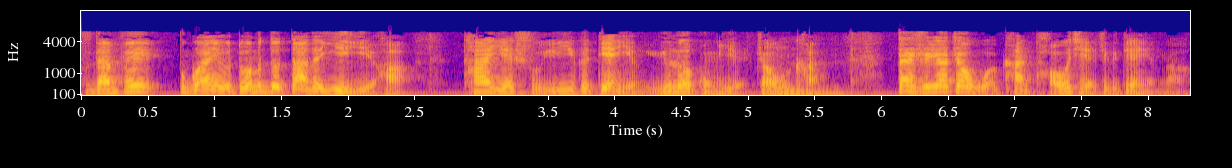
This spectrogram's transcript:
子弹飞不管有多么多大的意义哈，它也属于一个电影娱乐工业，照我看。但是要照我看，桃姐这个电影啊，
